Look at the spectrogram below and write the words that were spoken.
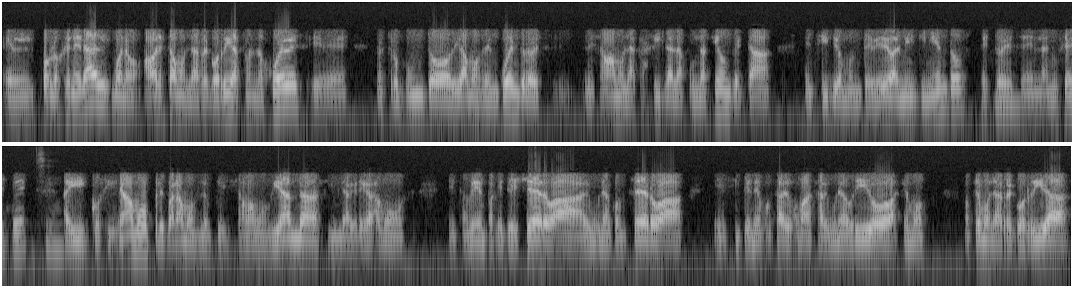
El, por lo general, bueno, ahora estamos, la recorrida son los jueves, eh, nuestro punto, digamos, de encuentro es, le llamamos la casita de la fundación, que está en sitio Montevideo al 1500, esto es en la Este. Ahí cocinamos, preparamos lo que llamamos viandas y le agregamos eh, también paquete de hierba, alguna conserva, eh, si tenemos algo más, algún abrigo, hacemos, hacemos la recorrida,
